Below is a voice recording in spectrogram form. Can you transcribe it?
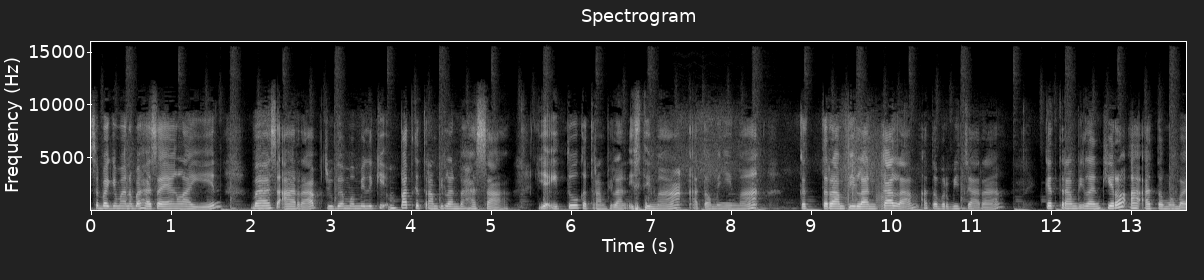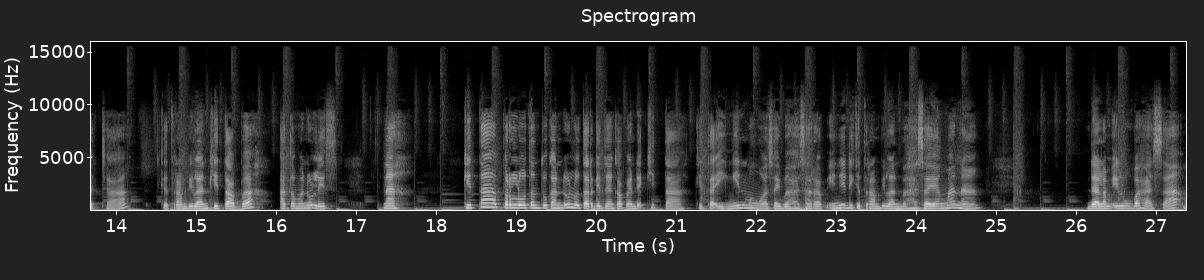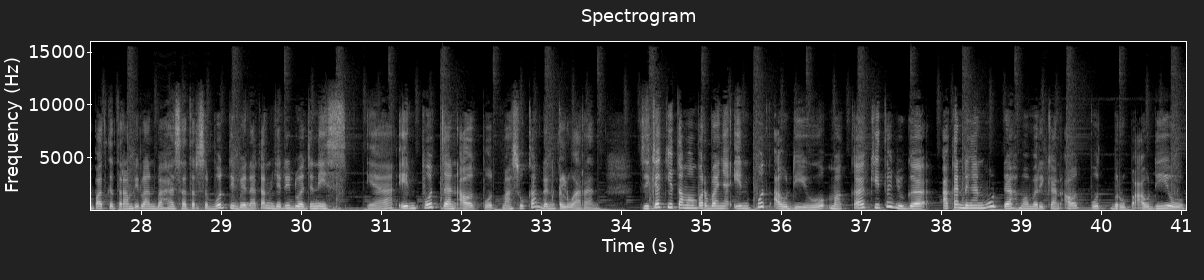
Sebagaimana bahasa yang lain, bahasa Arab juga memiliki empat keterampilan bahasa, yaitu keterampilan istima atau menyimak, keterampilan kalam atau berbicara, keterampilan kiroah atau membaca, keterampilan kitabah atau menulis. Nah, kita perlu tentukan dulu target jangka pendek kita. Kita ingin menguasai bahasa Arab ini di keterampilan bahasa yang mana? Dalam ilmu bahasa, empat keterampilan bahasa tersebut dibedakan menjadi dua jenis, ya, input dan output, masukan dan keluaran. Jika kita memperbanyak input audio, maka kita juga akan dengan mudah memberikan output berupa audio,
